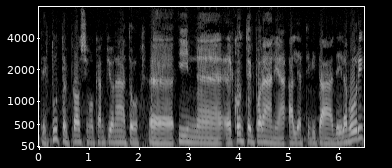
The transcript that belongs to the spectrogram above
per tutto il prossimo campionato eh, in eh, contemporanea alle attività dei lavori.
